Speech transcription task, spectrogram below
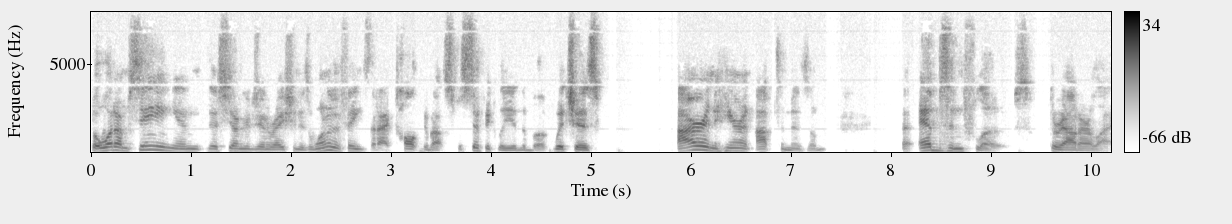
But what I'm seeing in this younger generation is one of the things that I talked about specifically in the book, which is our inherent optimism ebbs and flows throughout our life.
